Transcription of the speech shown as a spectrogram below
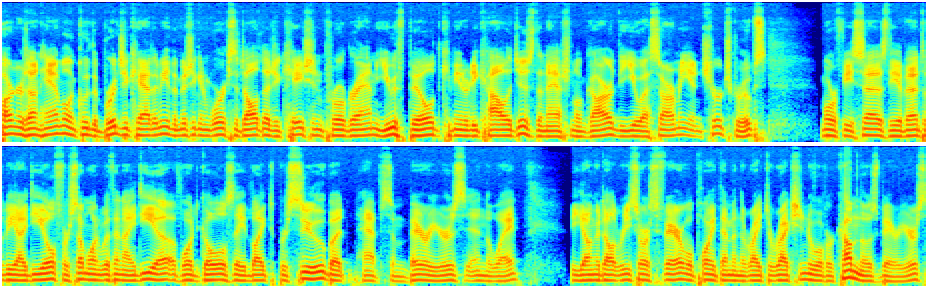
Partners on hand will include the Bridge Academy, the Michigan Works Adult Education Program, Youth Build, community colleges, the National Guard, the U.S. Army, and church groups. Morphy says the event will be ideal for someone with an idea of what goals they'd like to pursue, but have some barriers in the way. The Young Adult Resource Fair will point them in the right direction to overcome those barriers.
